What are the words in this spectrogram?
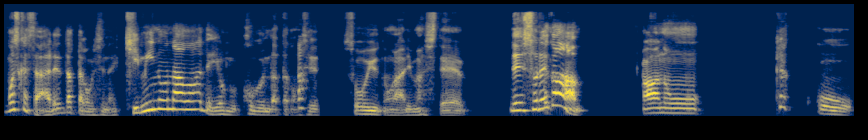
もしかしたらあれだったかもしれない。君の名はで読む古文だったかもしれない。そういうのがありまして。で、それが、あの、結構、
